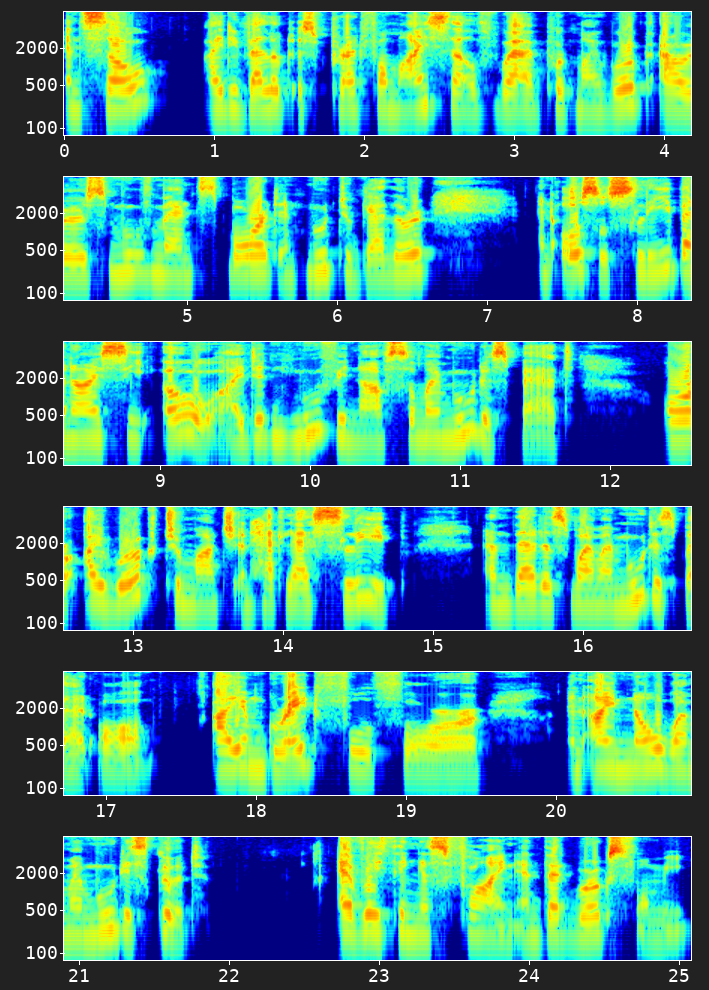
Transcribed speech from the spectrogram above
And so I developed a spread for myself where I put my work hours, movement, sport, and mood together and also sleep. And I see, oh, I didn't move enough, so my mood is bad. Or I worked too much and had less sleep, and that is why my mood is bad. Or I am grateful for, and I know why my mood is good. Everything is fine, and that works for me.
